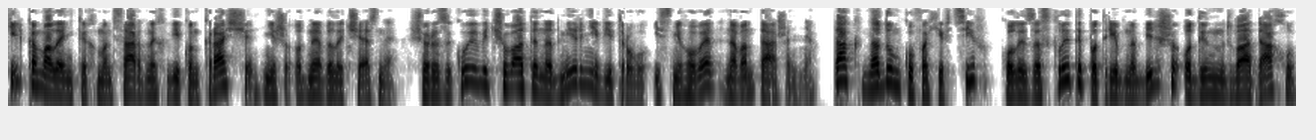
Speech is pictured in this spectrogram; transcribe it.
Кілька маленьких мансардних вікон краще, ніж одне величезне, що ризикує відчувати надмірні вітрову і снігове навантаження. Так, на думку фахівців, коли засклити потрібно більше один-два даху,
